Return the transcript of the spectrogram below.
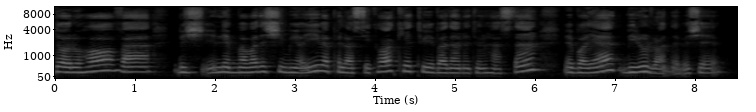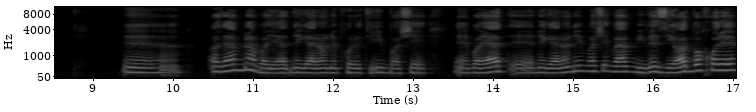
داروها و مواد شیمیایی و پلاستیک ها که توی بدنتون هستن باید بیرون رانده بشه. آدم نباید نگران پروتئین باشه. باید نگران این باشه و میوه زیاد بخوره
